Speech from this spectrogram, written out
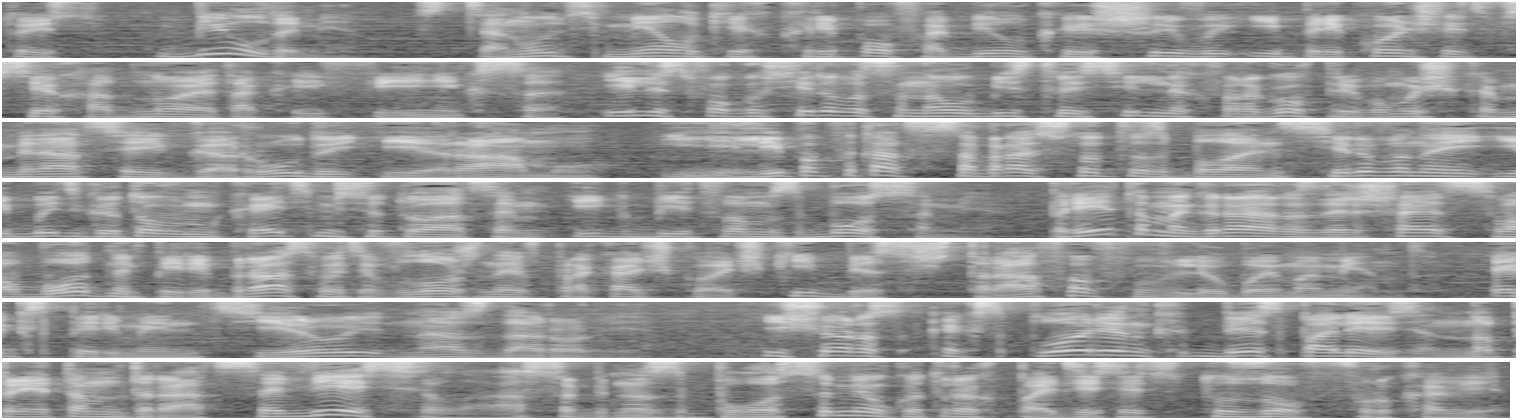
то есть билдами. Стянуть мелких крипов обилкой Шивы и прикончить все всех одной атакой Феникса, или сфокусироваться на убийстве сильных врагов при помощи комбинации Гаруды и Раму, или попытаться собрать что-то сбалансированное и быть готовым к этим ситуациям и к битвам с боссами. При этом игра разрешает свободно перебрасывать вложенные в прокачку очки без штрафов в любой момент. Экспериментируй на здоровье. Еще раз, эксплоринг бесполезен, но при этом драться весело, особенно с боссами, у которых по 10 тузов в рукаве.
